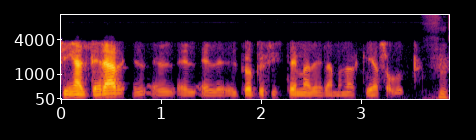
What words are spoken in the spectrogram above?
sin alterar el, el, propio sistema de la monarquía absoluta.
